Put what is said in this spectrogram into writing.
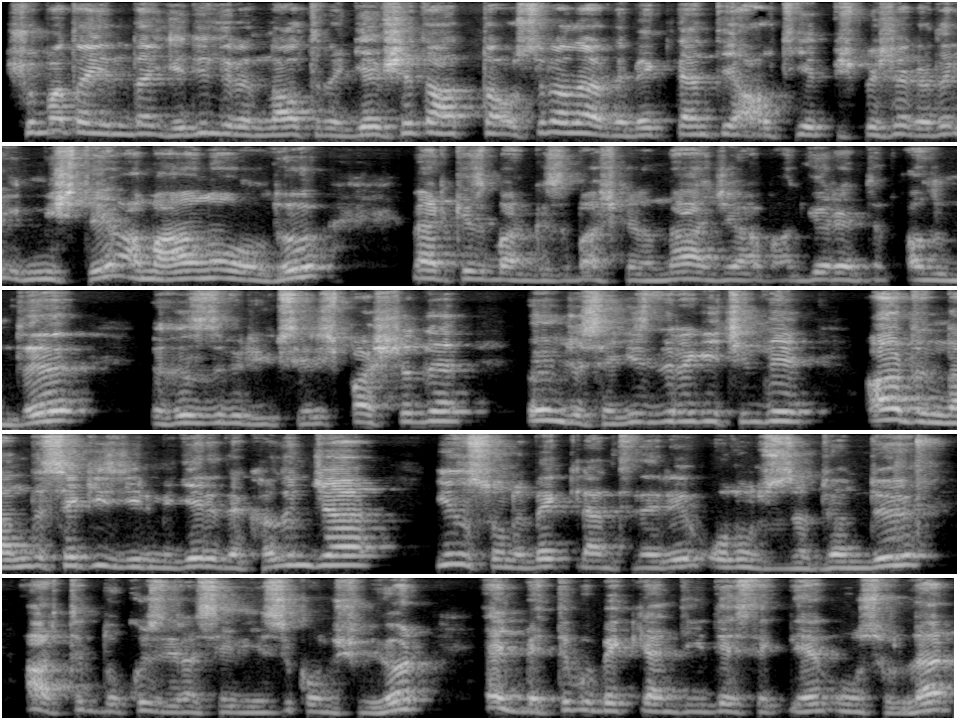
Şubat ayında 7 liranın altına gevşedi. Hatta o sıralarda beklenti 6.75'e kadar inmişti. Ama ne oldu? Merkez Bankası Başkanı Naci Ağbal görevden alındı ve hızlı bir yükseliş başladı. Önce 8 lira geçildi. Ardından da 8.20 geride kalınca yıl sonu beklentileri olumsuza döndü artık 9 lira seviyesi konuşuluyor. Elbette bu beklentiyi destekleyen unsurlar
